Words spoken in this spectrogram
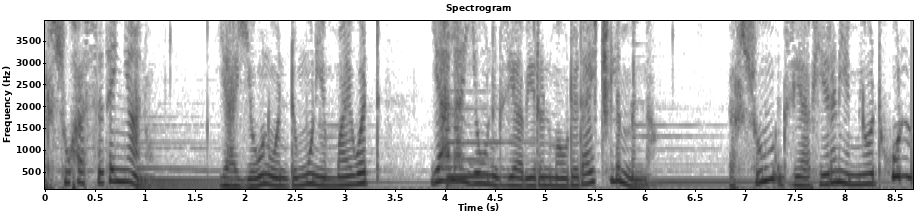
እርሱ ሐሰተኛ ነው። ያየውን ወንድሙን የማይወድ ያላየውን እግዚአብሔርን መውደድ አይችልምና እርሱም እግዚአብሔርን የሚወድ ሁሉ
